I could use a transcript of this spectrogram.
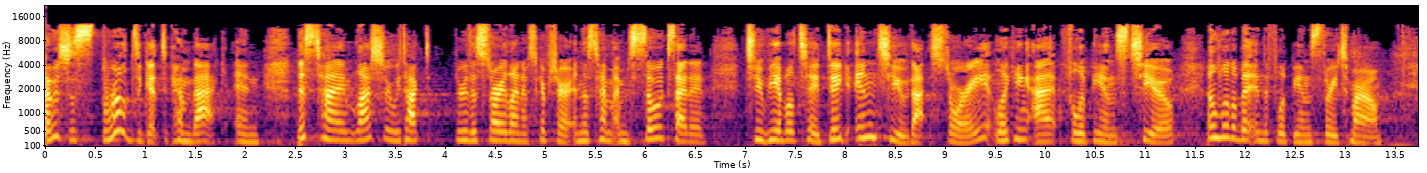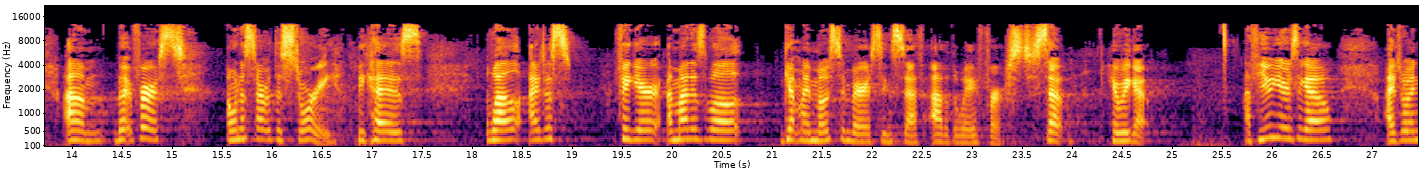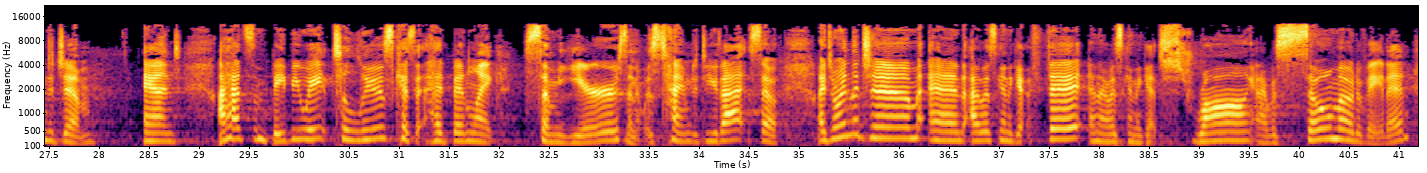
I was just thrilled to get to come back. And this time, last year, we talked through the storyline of Scripture. And this time, I'm so excited to be able to dig into that story, looking at Philippians 2 and a little bit into Philippians 3 tomorrow. Um, but first, I want to start with the story because, well, I just figure I might as well get my most embarrassing stuff out of the way first. So, here we go. A few years ago, I joined a gym and I had some baby weight to lose because it had been like some years and it was time to do that. So I joined the gym and I was going to get fit and I was going to get strong and I was so motivated.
